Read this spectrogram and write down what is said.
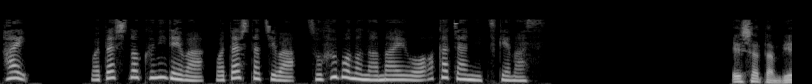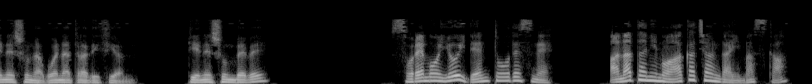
はい。私の国では、私たちは祖父母の名前を赤ちゃんにつけます。Esa también es una buena tradición. ¿Tienes un bebé? それも良い伝統ですね。あなたにも赤ちゃんがいますか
